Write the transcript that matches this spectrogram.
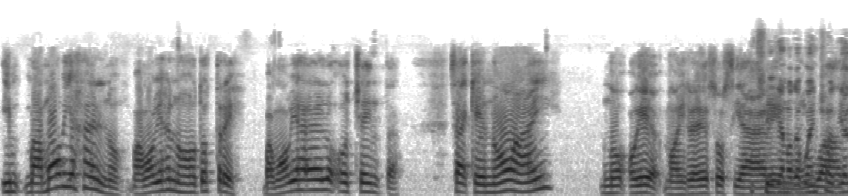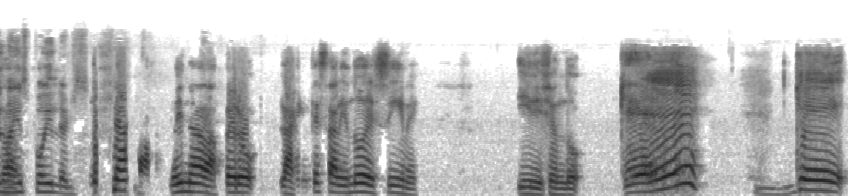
Y vamos a viajarnos, vamos a viajar nosotros tres. Vamos a viajar en los 80. O sea, que no hay, no, oye, no hay redes sociales. Sí, que no te pueden chotear, no hay spoilers. No hay nada, no hay nada. Pero la gente saliendo del cine y diciendo, ¿qué? Que,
